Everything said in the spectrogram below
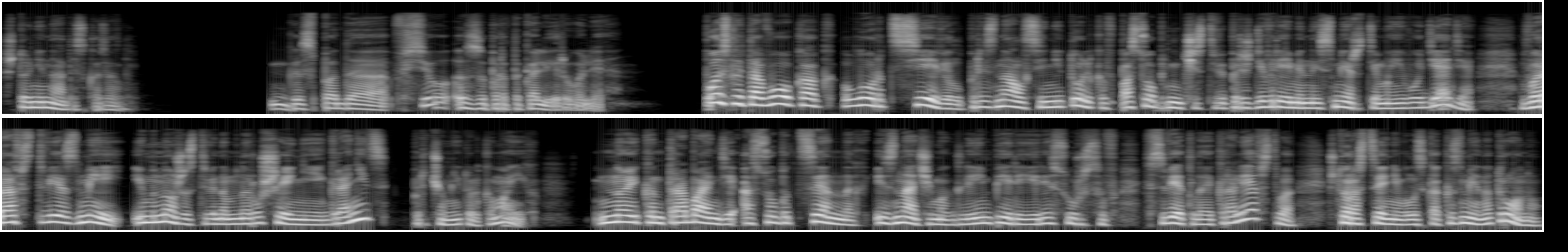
что не надо, сказал. Господа все запротоколировали. После того, как лорд Севил признался не только в пособничестве преждевременной смерти моего дяди, воровстве змей и множественном нарушении границ, причем не только моих, но и контрабанде особо ценных и значимых для империи ресурсов в Светлое Королевство, что расценивалось как измена трону,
